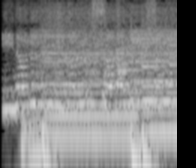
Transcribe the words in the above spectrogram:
祈る空に。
